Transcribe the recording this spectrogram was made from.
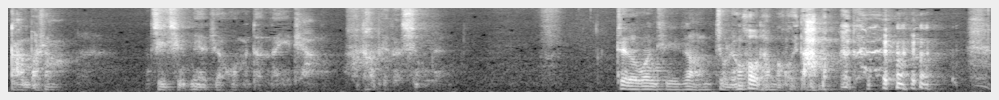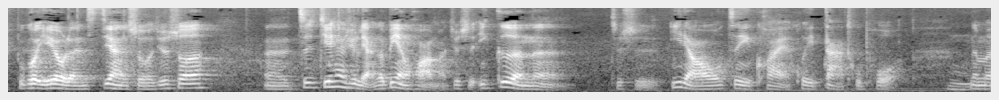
赶不上机器灭绝我们的那一天了，我特别的幸运。这个问题让九零后他们回答吧。不过也有人这样说，就是说，嗯、这接下去两个变化嘛，就是一个呢，就是医疗这一块会大突破。那么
